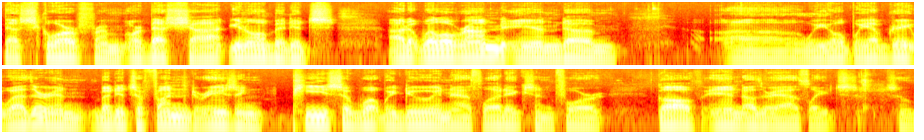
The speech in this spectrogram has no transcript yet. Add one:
best score from or best shot, you know. But it's out at Willow Run, and um, uh, we hope we have great weather. And but it's a fundraising piece of what we do in athletics and for golf and other athletes. So.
